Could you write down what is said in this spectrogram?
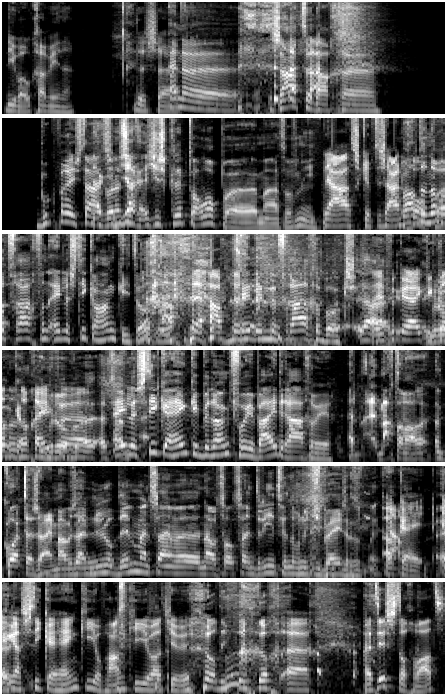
Die we ook gaan winnen. Dus eh, En eh, zaterdag eh Ja, boekpresentatie. ik wil net Ja. zeggen, is je script al op, eh maat, of niet? ja, het script is we aardig hadden op, nog eh. wat vragen van elastieke Hankie, toch? ja, in, in de vragenbox. Ja, Even kijken, ik kan het nog even- eh, het, Elastieke Henkie, bedankt voor je bijdrage weer. het- het mag dan wel een korte zijn, maar we zijn nu op dit moment zijn we, nou het zal zijn 23 minuutjes bezig. Dus- ja, Oké, elastieke Henkie of Hankie, wat je wil, die vroeg toch... eh, het is toch wat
